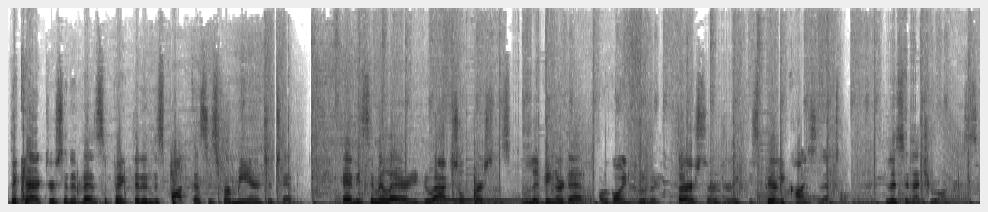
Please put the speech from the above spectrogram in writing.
The characters and events depicted in this podcast is for mere entertainment. Any similarity to actual persons, living or dead, or going through their third surgery is purely coincidental. Listen at your own risk.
